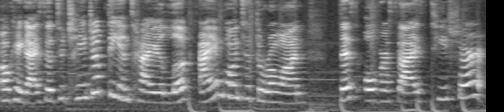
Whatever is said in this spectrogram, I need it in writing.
Okay guys so to change up the entire look I am going to throw on this oversized t-shirt.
